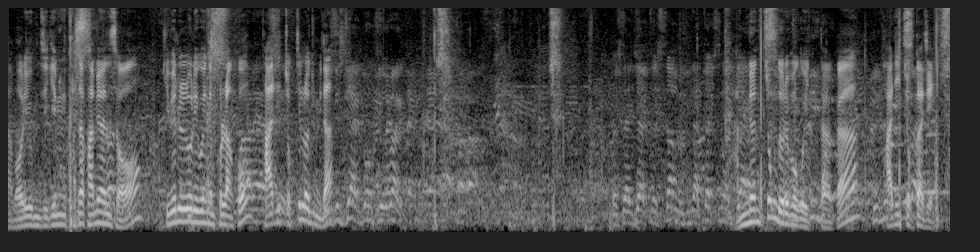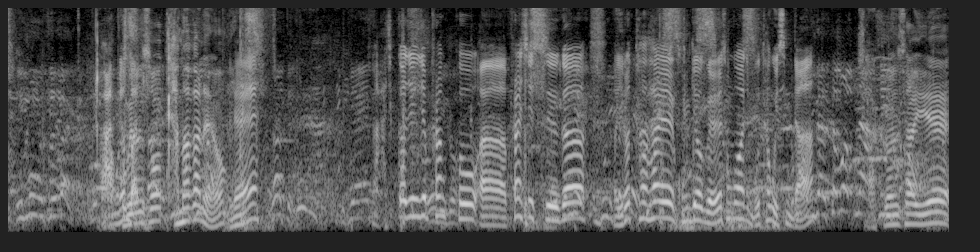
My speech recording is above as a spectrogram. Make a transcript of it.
자, 머리 움직임 가져가면서 기회를 노리고 있는 플랑코. 바디 쪽 찔러줍니다. 앞면 쪽 노려보고 있다가 바디 쪽까지. 아, 바디. 보면서 다 막아내요. 네. 아직까지 이제 프랑코 아, 프란시스가 이렇다 할 공격을 성공하지 못하고 있습니다. 자, 그런 사이에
